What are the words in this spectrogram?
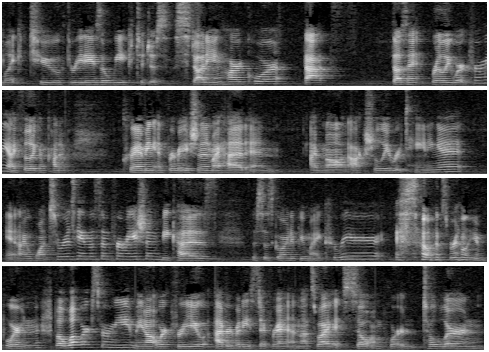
like two, three days a week to just studying hardcore. That doesn't really work for me. I feel like I'm kind of cramming information in my head and I'm not actually retaining it. And I want to retain this information because this is going to be my career, so it's really important. But what works for me may not work for you. Everybody's different, and that's why it's so important to learn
